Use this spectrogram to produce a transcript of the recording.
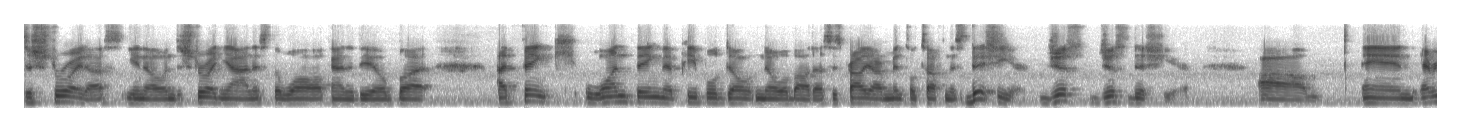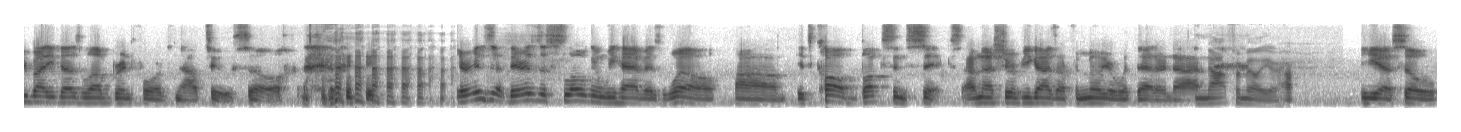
destroyed us, you know, and destroyed Giannis, the wall kind of deal. But I think one thing that people don't know about us is probably our mental toughness this year, just just this year. Um, and everybody does love Bryn Forbes now too. So there is a there is a slogan we have as well. Um, it's called Bucks and Six. I'm not sure if you guys are familiar with that or not. Not familiar. Yeah, so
